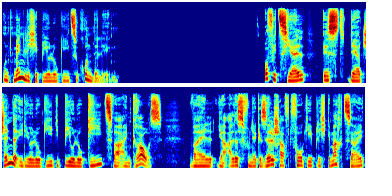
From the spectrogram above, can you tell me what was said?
und männliche Biologie zugrunde legen. Offiziell ist der Genderideologie die Biologie zwar ein Graus, weil ja alles von der Gesellschaft vorgeblich gemacht sei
